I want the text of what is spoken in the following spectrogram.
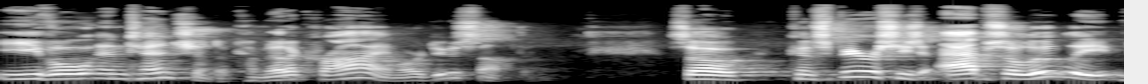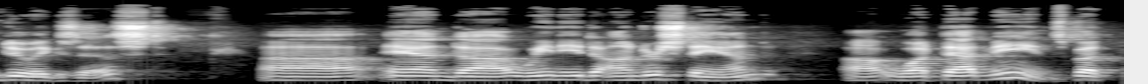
evil intention to commit a crime or do something. So conspiracies absolutely do exist, uh, and uh, we need to understand uh, what that means. But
